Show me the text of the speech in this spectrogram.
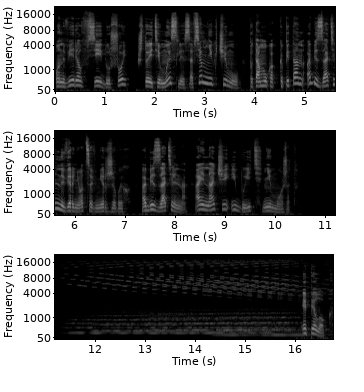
он верил всей душой, что эти мысли совсем ни к чему, потому как капитан обязательно вернется в мир живых. Обязательно, а иначе и быть не может. Эпилог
